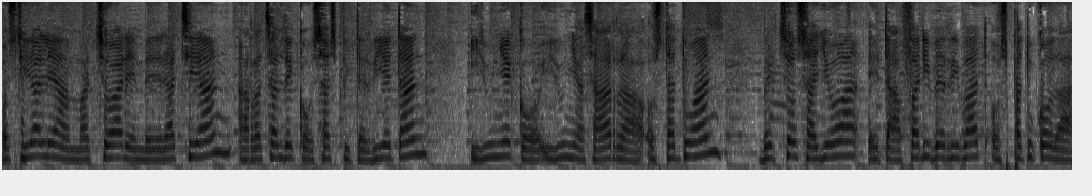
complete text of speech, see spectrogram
Ostiralean martxoaren bederatzean, arratsaldeko zazpiterdietan, Iruñeko Iruña Zaharra ostatuan, bertso saioa eta afari berri bat ospatuko da.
